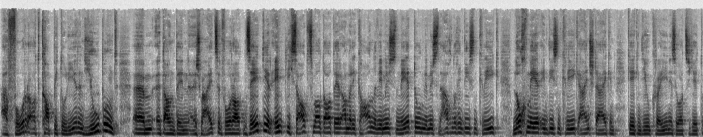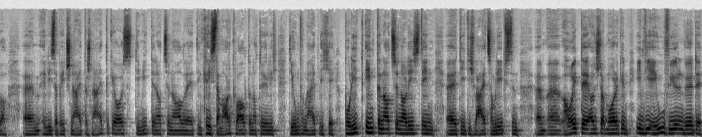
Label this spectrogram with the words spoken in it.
auf Vorrat kapitulierend, jubelnd ähm, dann den äh, Schweizern vorhalten. Seht ihr, endlich sagt's mal da der Amerikaner, wir müssen mehr tun, wir müssen auch noch in diesen Krieg, noch mehr in diesen Krieg einsteigen gegen die Ukraine. So hat sich etwa ähm, Elisabeth Schneider-Schneider geäußert, die Mitte-Nationalrätin, Christa Markwalter natürlich, die unvermeidliche Politinternationalistin, äh, die die Schweiz am liebsten ähm, äh, heute anstatt morgen in die EU führen würde,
